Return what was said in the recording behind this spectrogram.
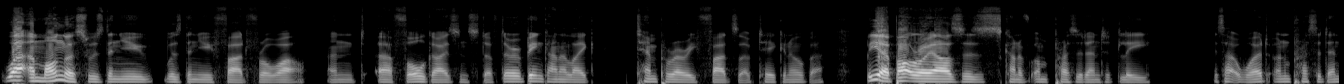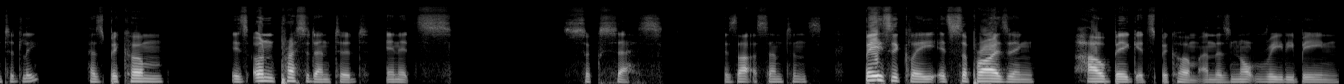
well, Among Us was the new was the new fad for a while, and uh, Fall Guys and stuff. There have been kind of like temporary fads that have taken over. But yeah, battle royales is kind of unprecedentedly, is that a word? Unprecedentedly has become is unprecedented in its success. Is that a sentence? Basically, it's surprising how big it's become, and there's not really been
